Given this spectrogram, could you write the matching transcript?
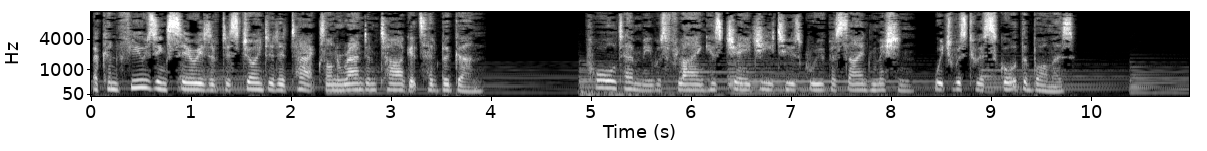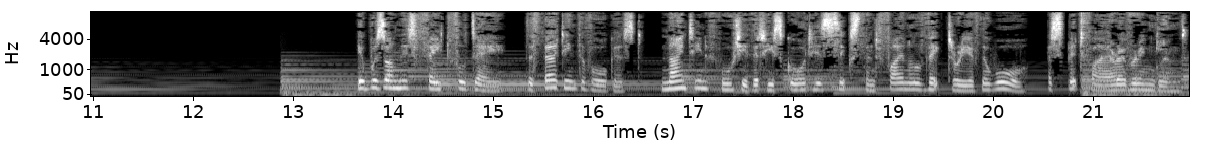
a confusing series of disjointed attacks on random targets had begun. Paul Temme was flying his JG-2's group-assigned mission, which was to escort the bombers. It was on this fateful day, the 13th of August, 1940 that he scored his sixth and final victory of the war, a Spitfire over England.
